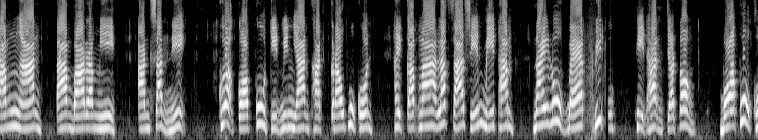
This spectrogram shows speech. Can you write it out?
ทำงานตามบารมี อันสั้นนี้ เพื่อกอบกู้จิตวิญญาณขัดเกลาผู้คน ให้กลับมารักษาศีลมีธรรม ในรูปแบบวิถีที่ท่านจะต้องบอกผู้ค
